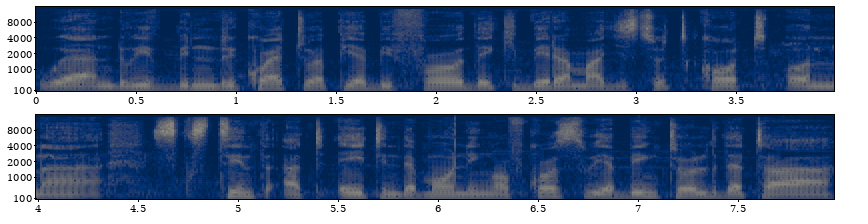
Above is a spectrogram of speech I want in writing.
where, and we've been required to appear before the Kibera Magistrate Court on uh, 16th at 8 in the morning. Of course, we are being told that uh,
